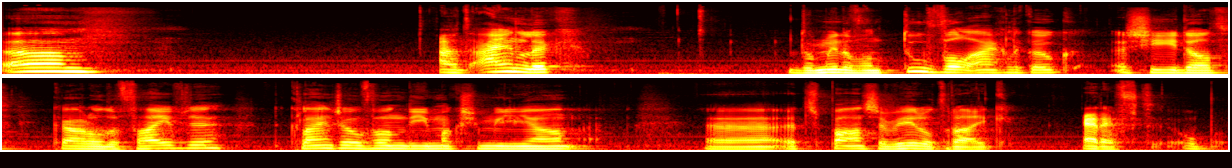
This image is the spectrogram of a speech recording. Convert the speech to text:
Um, uiteindelijk, door middel van toeval eigenlijk ook, zie je dat Karel V, de kleinzoon van die Maximiliaan, het Spaanse wereldrijk erft op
